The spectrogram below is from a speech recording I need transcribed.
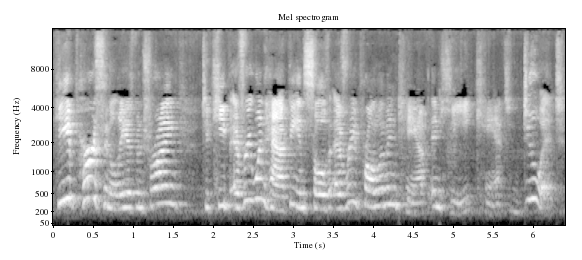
He personally has been trying to keep everyone happy and solve every problem in camp, and he can't do it.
